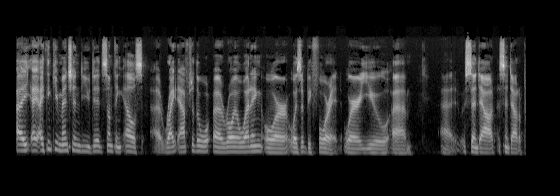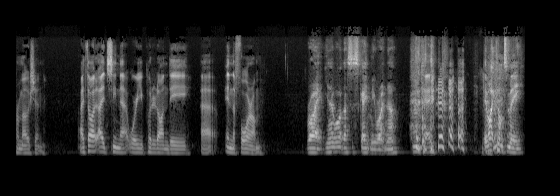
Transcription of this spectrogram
I, I, think you mentioned you did something else uh, right after the uh, royal wedding, or was it before it, where you um, uh, sent out sent out a promotion? I thought I'd seen that where you put it on the uh, in the forum. Right. You know what? That's escaped me right now. Okay. It might come to me.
